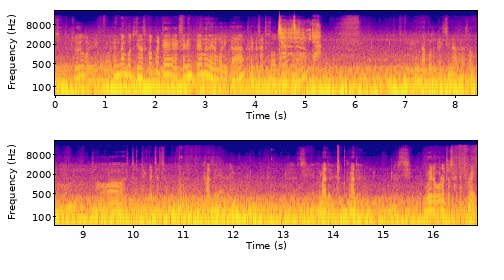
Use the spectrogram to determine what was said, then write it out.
속도 쭉 올리고 횡단보도 지나서 꺾을 때 엑셀 힘 빼면 되는 거니까 브레이크 살짝 좌회전입니다. 횡단보도까지 지나가서 저, 저 택배차처럼 가도 돼요. 그렇지. 그만 돌려. 그만 돌려. 그렇지. 오히려 오른쪽 살짝 풀어야 돼.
